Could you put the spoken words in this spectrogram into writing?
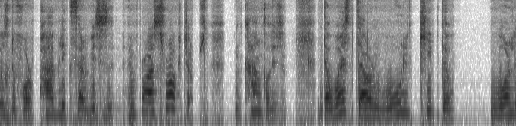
used for public services and infrastructures. In conclusion, the Western world keep the world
